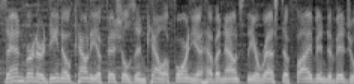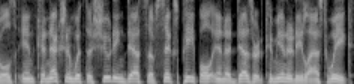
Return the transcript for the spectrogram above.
San Bernardino County officials in California have announced the arrest of five individuals in connection with the shooting deaths of six people in a desert community last week.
